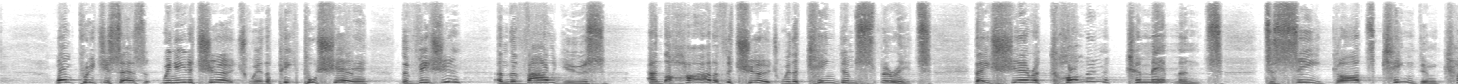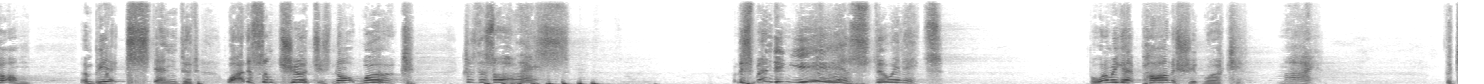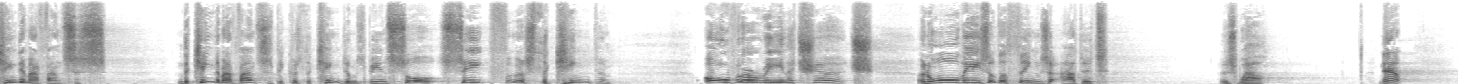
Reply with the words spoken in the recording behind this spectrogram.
One preacher says we need a church where the people share the vision and the values and the heart of the church with a kingdom spirit. They share a common commitment to see God's kingdom come and be extended. Why do some churches not work? Because there's all this. And They're spending years doing it. But when we get partnership working, my, the kingdom advances. And the kingdom advances because the kingdom's being sought. Seek first the kingdom over Arena Church. And all these other things are added as well. Now,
